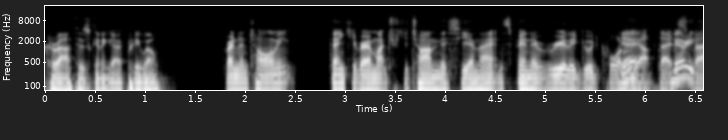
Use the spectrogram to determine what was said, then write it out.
Karratha is going to go pretty well. Brendon Ptolomey, thank you very much for your time this year, mate. It's been a really good quarterly Yeah. update. Merry space.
